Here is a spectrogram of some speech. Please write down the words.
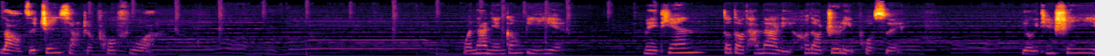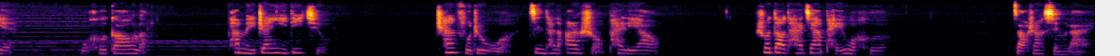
老子真想这泼妇啊。”我那年刚毕业，每天都到他那里喝到支离破碎。有一天深夜，我喝高了，他没沾一滴酒，搀扶着我进他的二手派利奥，说到他家陪我喝。早上醒来，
